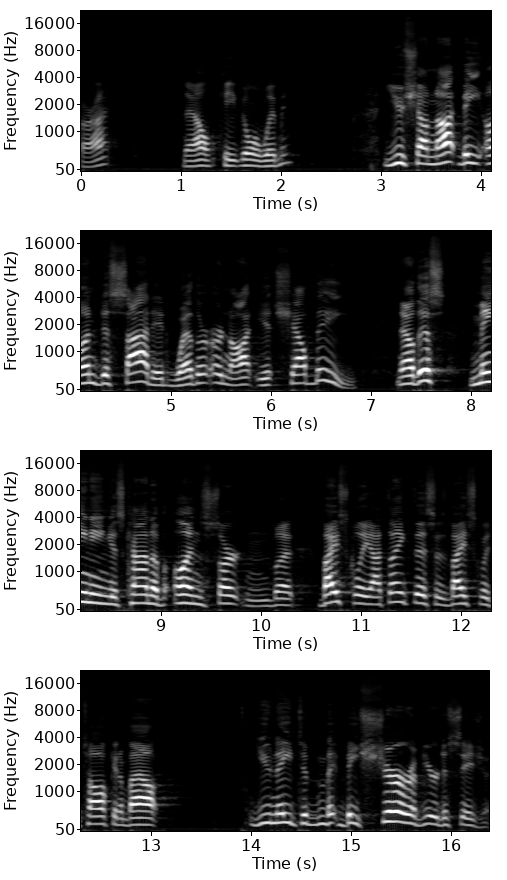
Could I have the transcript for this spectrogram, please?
All right? Now, keep going with me. You shall not be undecided whether or not it shall be. Now, this meaning is kind of uncertain, but basically, I think this is basically talking about you need to be sure of your decision.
